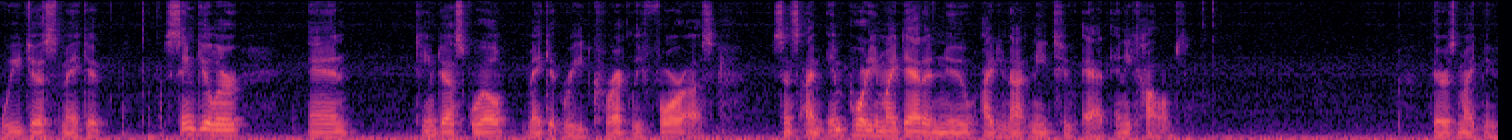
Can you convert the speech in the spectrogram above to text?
we just make it singular and TeamDesk will make it read correctly for us. Since I'm importing my data new, I do not need to add any columns. There's my new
